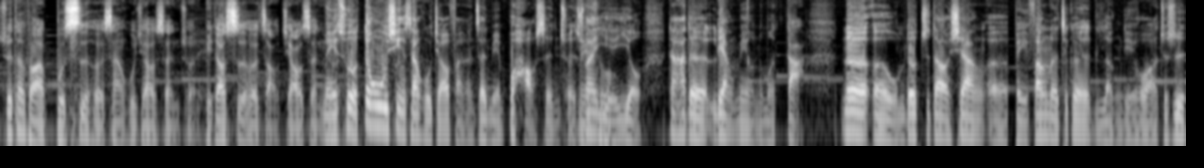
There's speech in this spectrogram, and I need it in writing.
所以它反而不适合珊瑚礁生存，比较适合藻礁生存。没错，动物性珊瑚礁反而在那边不好生存，虽然也有，但它的量没有那么大。那呃，我们都知道，像呃北方的这个冷流啊，就是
